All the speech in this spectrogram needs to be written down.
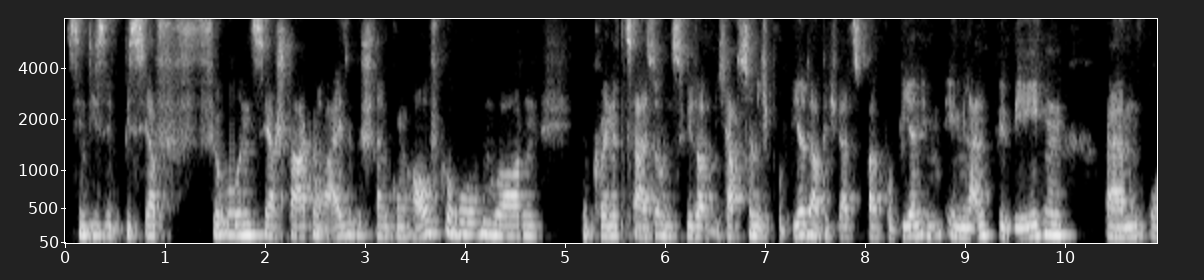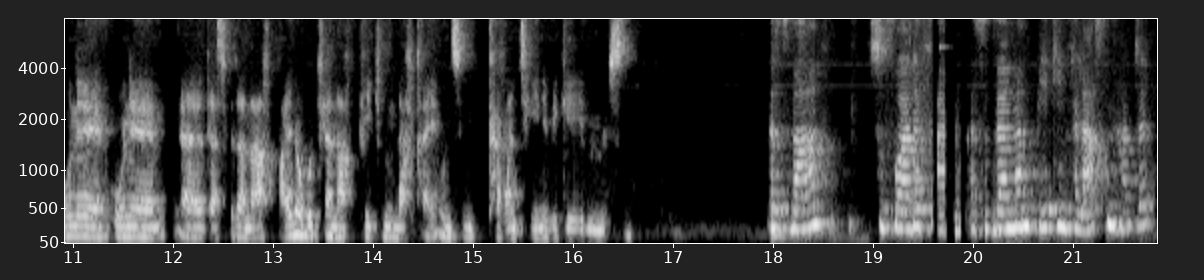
sind diese bisher für uns sehr starken Reisebeschränkungen aufgehoben worden. Wir können jetzt also uns wieder, ich habe es noch nicht probiert, aber ich werde es mal probieren, im, im Land bewegen ähm, ohne, ohne äh, dass wir danach bei der Rückkehr nach Peking nach, uns in Quarantäne begeben müssen. Das war zuvor der Fall. Also wenn man Peking verlassen hatte,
